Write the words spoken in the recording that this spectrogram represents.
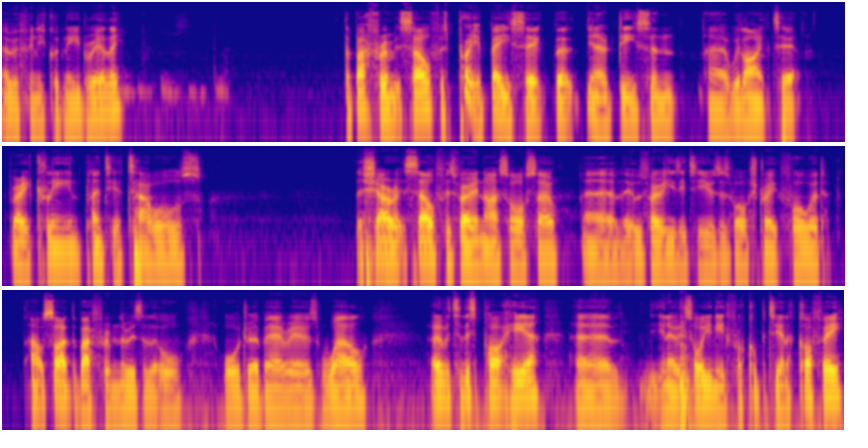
Everything you could need really. The bathroom itself is pretty basic, but you know, decent. Uh, we liked it. Very clean, plenty of towels. The shower itself is very nice also. Um, it was very easy to use as well, straightforward. Outside the bathroom, there is a little wardrobe area as well. Over to this part here, uh, you know, it's all you need for a cup of tea and a coffee.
